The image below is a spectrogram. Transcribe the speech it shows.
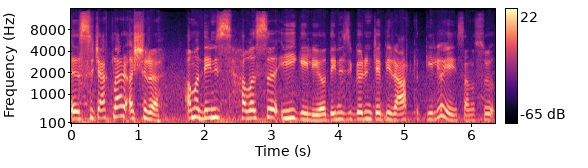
e, sıcaklar aşırı. Ama deniz havası iyi geliyor. Denizi görünce bir rahatlık geliyor ya insana su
